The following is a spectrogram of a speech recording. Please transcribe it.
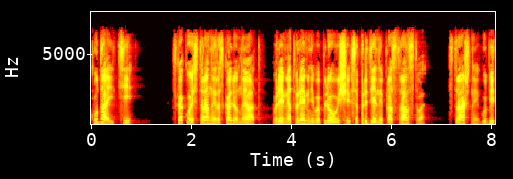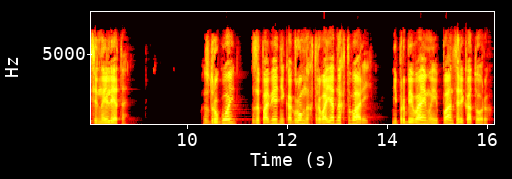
Куда идти? С какой стороны раскаленный ад, время от времени выплевывающий в сопредельное пространство страшные губительные лето? С другой – заповедник огромных травоядных тварей, непробиваемые панцири которых,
